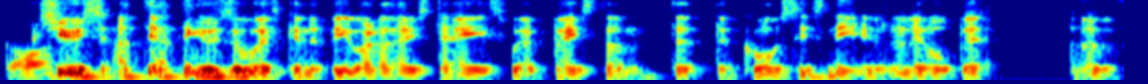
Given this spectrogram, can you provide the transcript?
God. She was. I, th- I think it was always going to be one of those days where, based on the the courses, needed a little bit of,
